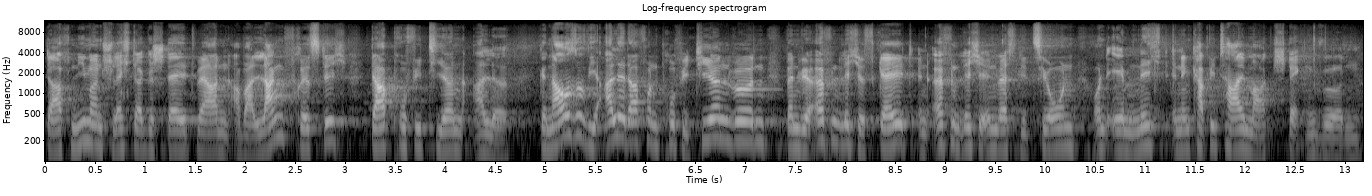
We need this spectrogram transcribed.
darf niemand schlechter gestellt werden. Aber langfristig da profitieren alle. Genauso wie alle davon profitieren würden, wenn wir öffentliches Geld in öffentliche Investitionen und eben nicht in den Kapitalmarkt stecken würden.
